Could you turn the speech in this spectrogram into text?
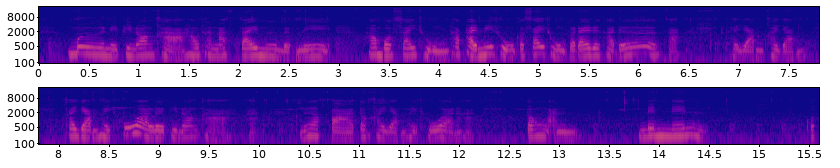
ำมือนี่พี่น้องค่ะเฮาถนัดใส่มือแบบนี้เฮาบ่ใส่ถุง ถ้าไผมีถุงก็ใส่ถุงก็ได้เด้อค่ะเด้อค่ะ ขยำขยำขยำให้ทั่วเลยพี่น้องขาค่ะ เนื้อปลาต้องขยำให้ทั่วนะคะ ต้องอันเน้นเน้นกด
